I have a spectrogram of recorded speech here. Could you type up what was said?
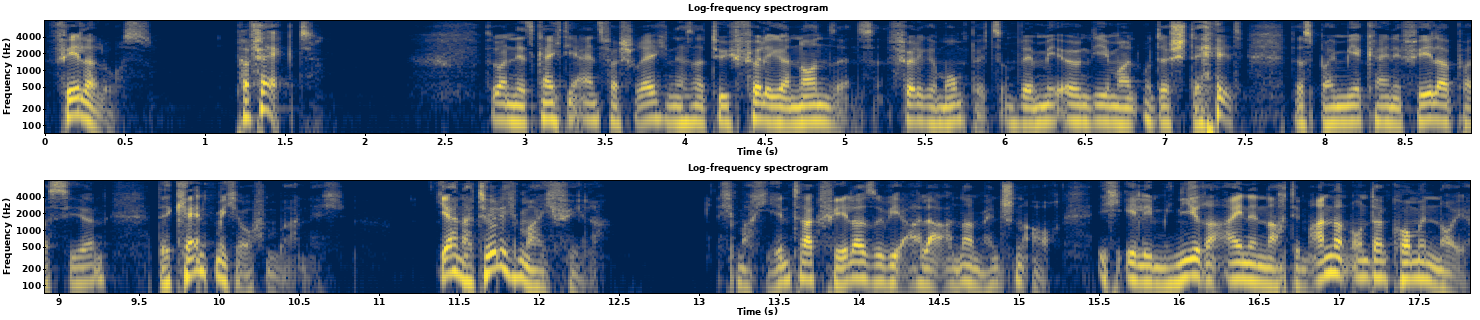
fehlerlos. Perfekt. So, und jetzt kann ich dir eins versprechen, das ist natürlich völliger Nonsens, völliger Mumpitz. Und wenn mir irgendjemand unterstellt, dass bei mir keine Fehler passieren, der kennt mich offenbar nicht. Ja, natürlich mache ich Fehler. Ich mache jeden Tag Fehler, so wie alle anderen Menschen auch. Ich eliminiere einen nach dem anderen und dann kommen neue.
